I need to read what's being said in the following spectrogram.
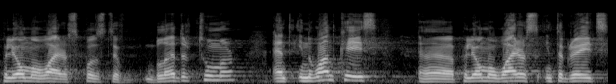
virus positive bladder tumor. And in one case, uh, virus integrates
